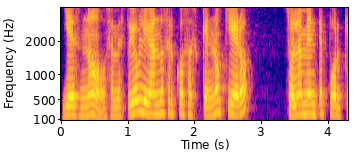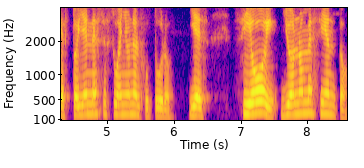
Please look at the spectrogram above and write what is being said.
y es no, o sea, me estoy obligando a hacer cosas que no quiero solamente porque estoy en ese sueño en el futuro. Y es, si hoy yo no me siento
